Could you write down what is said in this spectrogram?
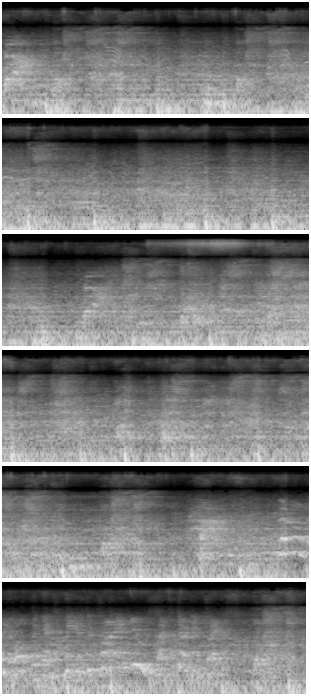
Their only hope against me is to try and use such dirty tricks.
